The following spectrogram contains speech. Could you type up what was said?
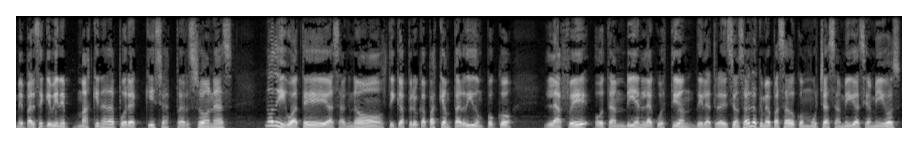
me parece que viene más que nada por aquellas personas no digo ateas, agnósticas, pero capaz que han perdido un poco la fe o también la cuestión de la tradición. ¿Sabes lo que me ha pasado con muchas amigas y amigos?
